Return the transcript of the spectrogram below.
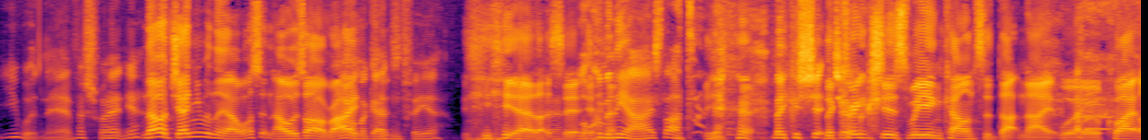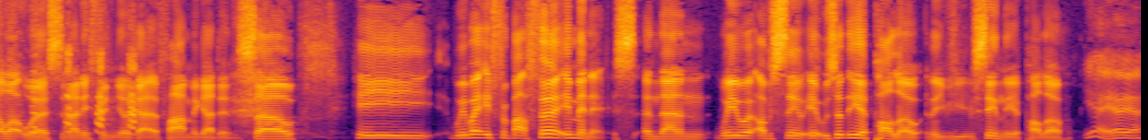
you were nervous, weren't you? no. Genuinely, I wasn't. I was all right. Armageddon you. yeah, that's it. Look him in the eyes, lad. Yeah. Make a shit the joke. creatures we encountered that night were quite a lot worse than anything you'll get at Farmageddon. So he, we waited for about thirty minutes, and then we were obviously it was at the Apollo, and you've seen the Apollo. Yeah, yeah, yeah.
